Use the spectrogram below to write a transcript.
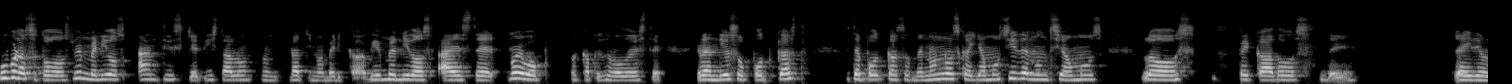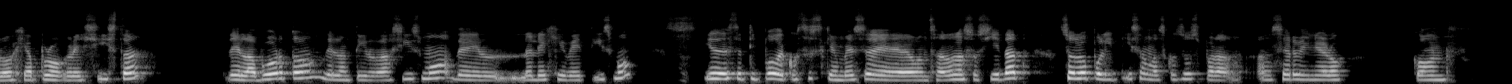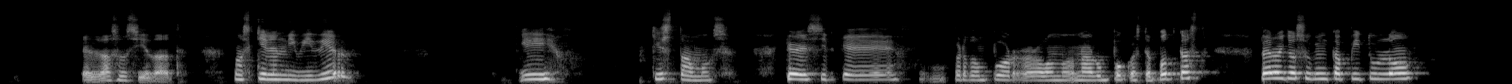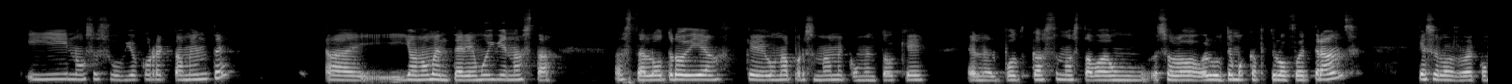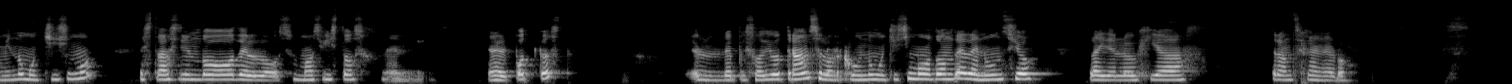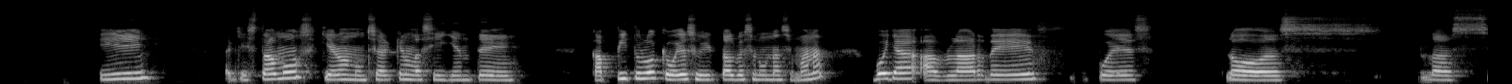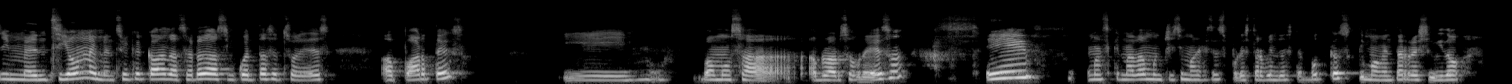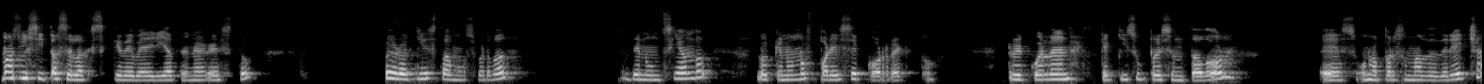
Muy buenas a todos, bienvenidos a Antiizquierdista Latinoamérica, bienvenidos a este nuevo capítulo de este grandioso podcast, este podcast donde no nos callamos y denunciamos los pecados de la ideología progresista, del aborto, del antirracismo, del LGBTismo y de este tipo de cosas que en vez de avanzar a la sociedad, solo politizan las cosas para hacer dinero con en la sociedad. Nos quieren dividir y aquí estamos. Quiero decir que, perdón por abandonar un poco este podcast, pero yo subí un capítulo y no se subió correctamente. y yo no me enteré muy bien hasta, hasta el otro día que una persona me comentó que en el podcast no estaba un, solo el último capítulo fue trans que se los recomiendo muchísimo. Está siendo de los más vistos en, el podcast. El episodio trans se lo recomiendo muchísimo, donde denuncio la ideología transgénero. Y aquí estamos. Quiero anunciar que en la siguiente capítulo que voy a subir tal vez en una semana, voy a hablar de pues los la invención, la invención que acaban de hacer de las 50 sexualidades apartes. Y vamos a hablar sobre eso. Y más que nada, muchísimas gracias por estar viendo este podcast. Últimamente he recibido más visitas de las que debería tener esto. Pero aquí estamos, ¿verdad? Denunciando lo que no nos parece correcto. Recuerden que aquí su presentador es una persona de derecha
